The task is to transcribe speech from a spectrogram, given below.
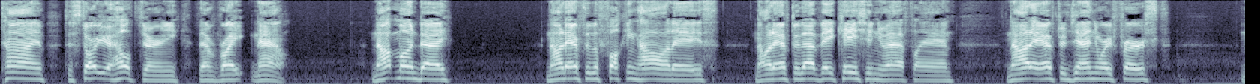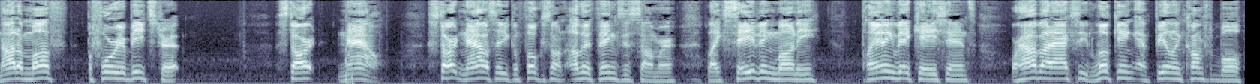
time to start your health journey than right now. Not Monday. Not after the fucking holidays. Not after that vacation you have planned. Not after January 1st. Not a month before your beach trip. Start now. Start now so you can focus on other things this summer, like saving money, planning vacations, or how about actually looking and feeling comfortable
